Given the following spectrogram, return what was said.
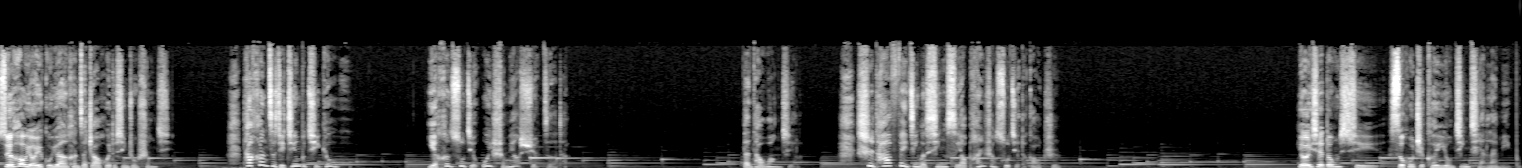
随后有一股怨恨在赵辉的心中升起，他恨自己经不起诱惑，也恨素姐为什么要选择他。但他忘记了，是他费尽了心思要攀上素姐的高枝。有一些东西似乎只可以用金钱来弥补，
